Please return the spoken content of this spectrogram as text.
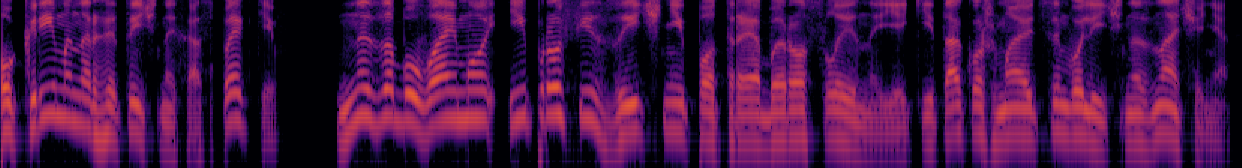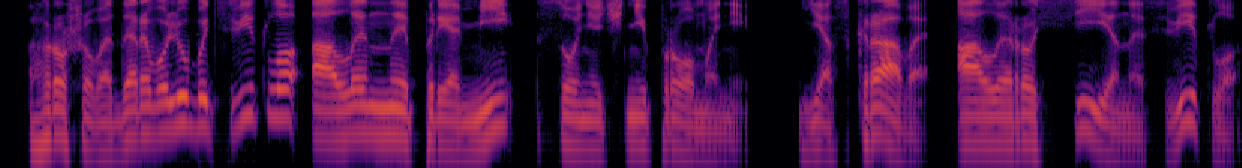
Окрім енергетичних аспектів, не забуваймо і про фізичні потреби рослини, які також мають символічне значення. Грошове дерево любить світло, але не прямі сонячні промені. Яскраве, але розсіяне світло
